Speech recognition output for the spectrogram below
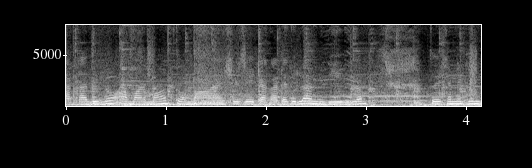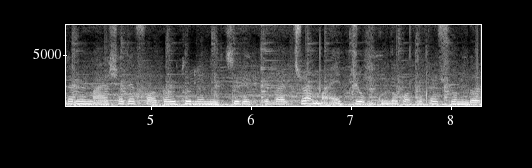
টাকা দিল, আমার মা, তো মা এসে যে টাকাটা দিল আমি দিয়ে দিলাম। তো এখানে কিন্তু আমি মায়ের সাথে ফটোও তুলে নিচ্ছি, দেখতে পাচ্ছ? মায়ের চোখগুলো কতটা সুন্দর।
